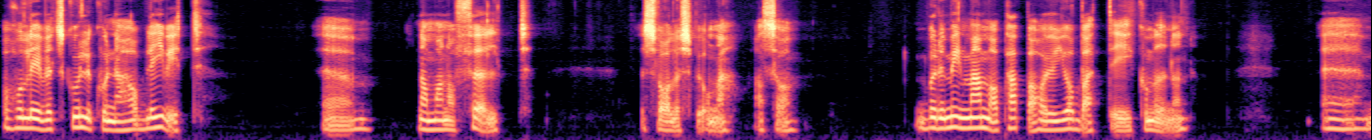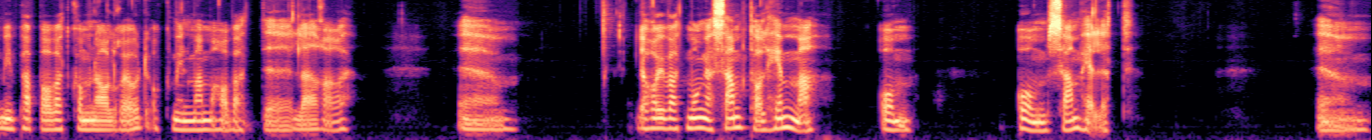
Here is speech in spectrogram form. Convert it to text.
och hur livet skulle kunna ha blivit eh, när man har följt Svalövsborna. Alltså, både min mamma och pappa har ju jobbat i kommunen. Eh, min pappa har varit kommunalråd och min mamma har varit eh, lärare. Eh, det har ju varit många samtal hemma om, om samhället. Um,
